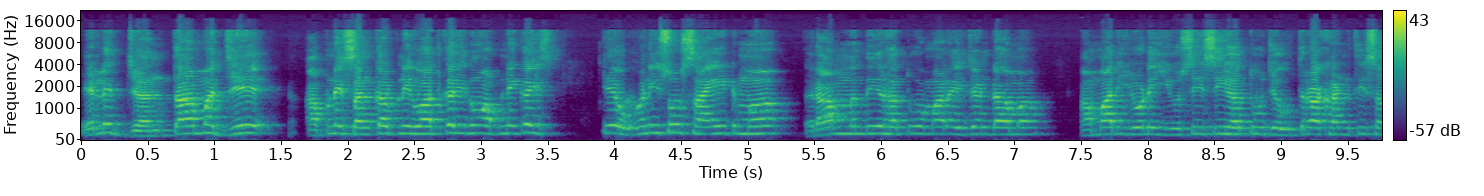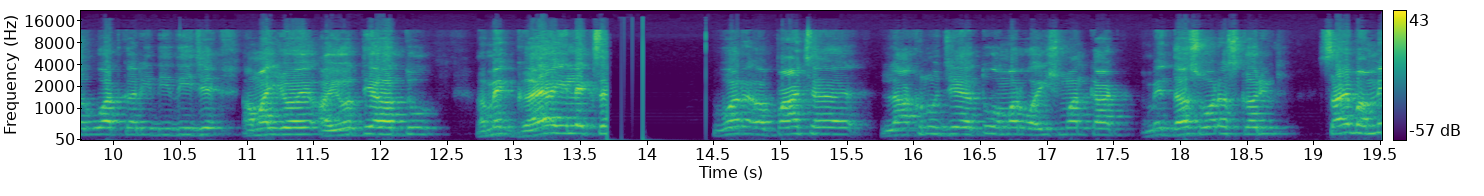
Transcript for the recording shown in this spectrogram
એટલે જનતામાં જે આપણે સંકલ્પની વાત કરી હું આપને કહીશ કે ઓગણીસો સાહીઠમાં રામ મંદિર હતું અમારા એજન્ડામાં, અમારી જોડે યુસીસી હતું જે ઉત્તરાખંડથી શરૂઆત કરી દીધી છે, અમારી જોડે અયોધ્યા હતું, અમે ગયા ઇલેક્શન વર, પાંચ લાખનું જે હતું અમારું આયુષ્માન કાર્ડ, મેં દસ વર્ષ કર્યું સાહેબ, અમે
